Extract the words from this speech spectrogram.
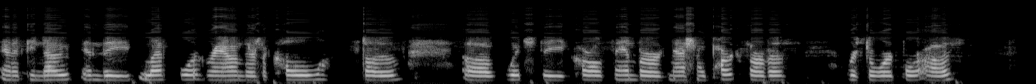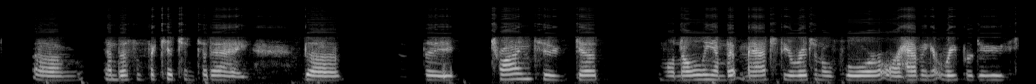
and if you note in the left foreground, there's a coal stove, uh, which the Carl Sandburg National Park Service restored for us. Um, and this is the kitchen today. The, the trying to get linoleum that matched the original floor or having it reproduced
